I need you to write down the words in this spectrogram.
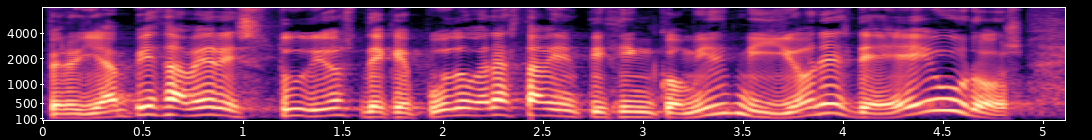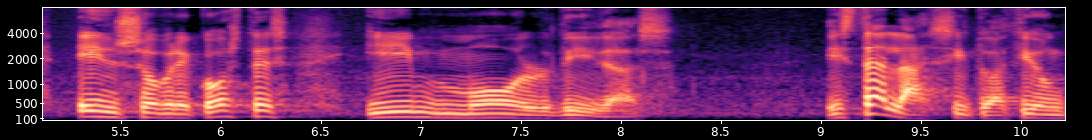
pero ya empieza a haber estudios de que pudo haber hasta 25.000 millones de euros en sobrecostes y mordidas. Esta es la situación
